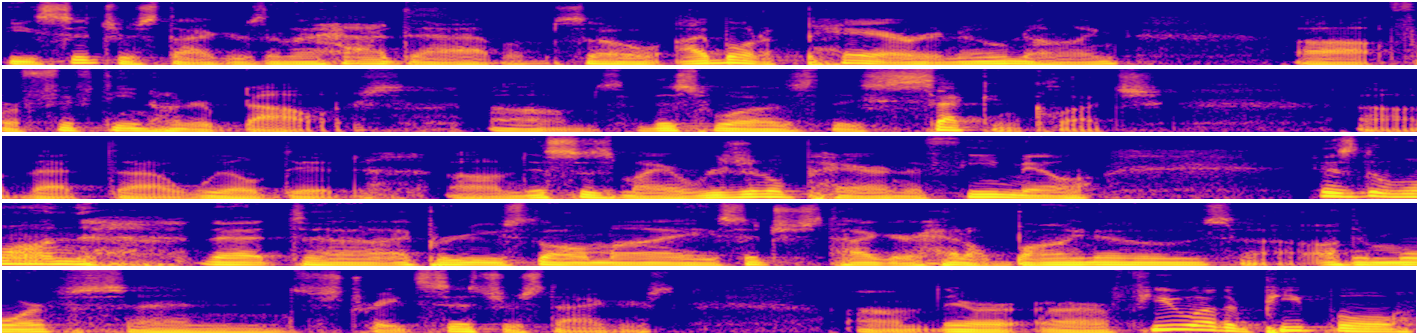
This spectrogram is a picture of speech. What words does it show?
these citrus tigers, and I had to have them. So I bought a pair in 09 uh, for $1,500. Um, so this was the second clutch uh, that uh, Will did. Um, this is my original pair, and the female is the one that uh, I produced all my citrus tiger het albinos, uh, other morphs, and straight citrus tigers. Um, there are a few other people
